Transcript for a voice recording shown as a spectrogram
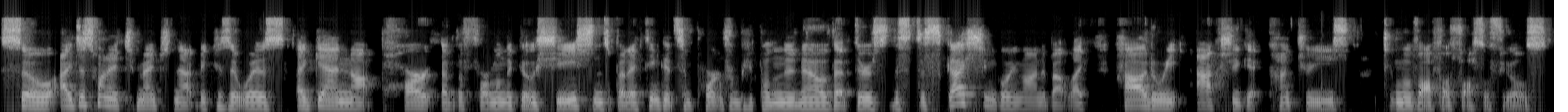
So I just wanted to mention that because it was, again, not part of the formal negotiations, but I think it's important for people to know that there's this discussion going on about like, how do we actually get countries to move off of fossil fuels?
